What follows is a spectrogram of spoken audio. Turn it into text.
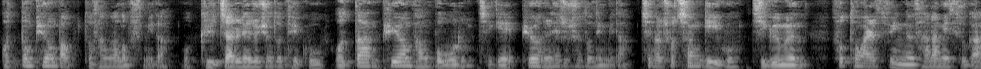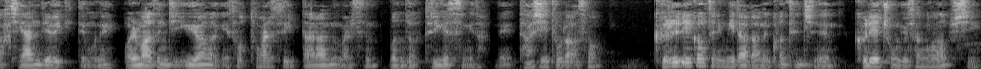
어떤 표현 방법도 상관없습니다. 뭐 글자를 해주셔도 되고 어떠한 표현 방법으로 제게 표현을 해주셔도 됩니다. 채널 초창기이고 지금은 소통할 수 있는 사람의 수가 제한되어 있기 때문에 얼마든지 유연하게 소통할 수 있다라는 말씀 먼저 드리겠습니다. 네, 다시 돌아와서 글을 읽어드립니다 라는 컨텐츠는 글의 종류 상관없이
